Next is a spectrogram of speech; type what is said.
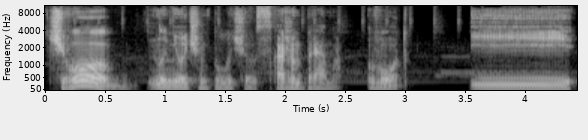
Чего, ну, не очень получилось, скажем прямо. Вот. И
